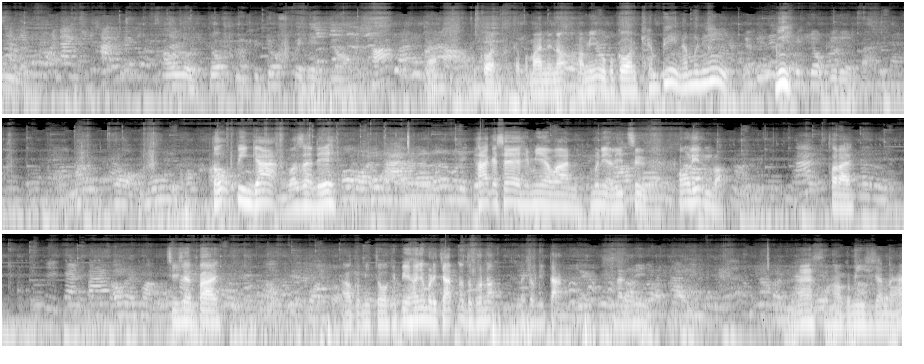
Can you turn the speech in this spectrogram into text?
มเลยเอาหลดจกแล้วไปจกไปเหตุน้องพระปัญหาทุกคนกับประมาณนี้เนาะเรามีอุปกรณ์แคมปิ้งนะมือนี้นี่ มันของมูลของโต๊ะปิ้งย่างว่าสันดิห้ากระแช่ให้เมียวานมือนี่อลิตสื่อห้องลิตมันบอกเท่าไหรสี่แสนปลายเอาก็มีโต๊ะแคมปิ้งเขายังบริจัดเนาะทุกคนเนาะแล้วก็มีตังค์นั่นนี่นะของเขาก็มีกันนะ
